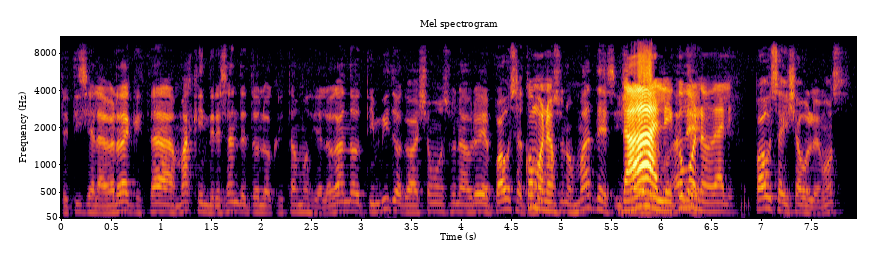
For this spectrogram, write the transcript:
Leticia, la verdad que está más que interesante todo lo que estamos dialogando. Te invito a que vayamos una breve pausa, ¿Cómo tomamos unos mates y dale, ya volvemos, dale. cómo no, dale. Pausa y ya volvemos.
